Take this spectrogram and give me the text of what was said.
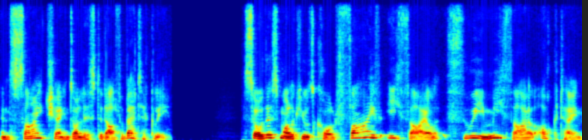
and side chains are listed alphabetically. So this molecule is called 5-ethyl 3-methyl octane.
